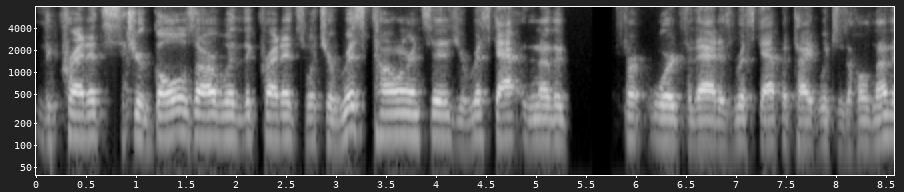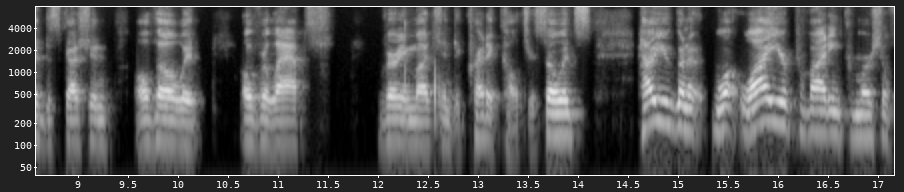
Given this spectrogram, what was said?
the credits, what your goals are with the credits, what your risk tolerance is, your risk, another for, word for that is risk appetite, which is a whole nother discussion, although it overlaps very much into credit culture. So it's how you're going to, wh- why you're providing commercial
